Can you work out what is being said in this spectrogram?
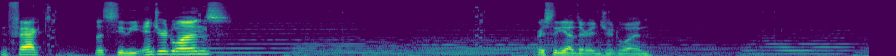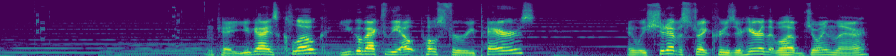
In fact, let's see, the injured ones. Where's the other injured one? Okay, you guys cloak. You go back to the outpost for repairs. And we should have a strike cruiser here that we'll have join there.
